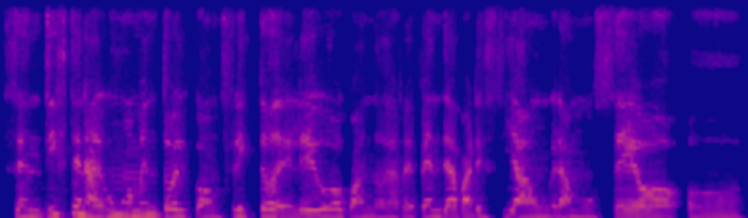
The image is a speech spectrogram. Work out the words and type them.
¿Sentiste en algún momento el conflicto del ego cuando de repente aparecía un gran museo o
